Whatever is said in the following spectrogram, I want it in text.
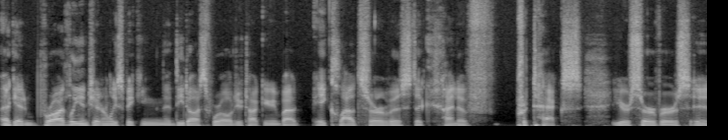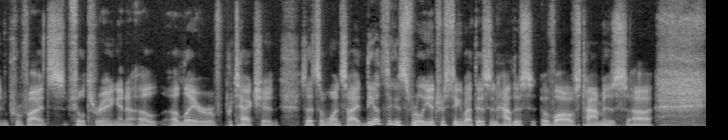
again broadly and generally speaking in the ddos world you're talking about a cloud service that kind of protects your servers and provides filtering and a, a, layer of protection. So that's the one side. The other thing that's really interesting about this and how this evolves, Tom, is uh,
